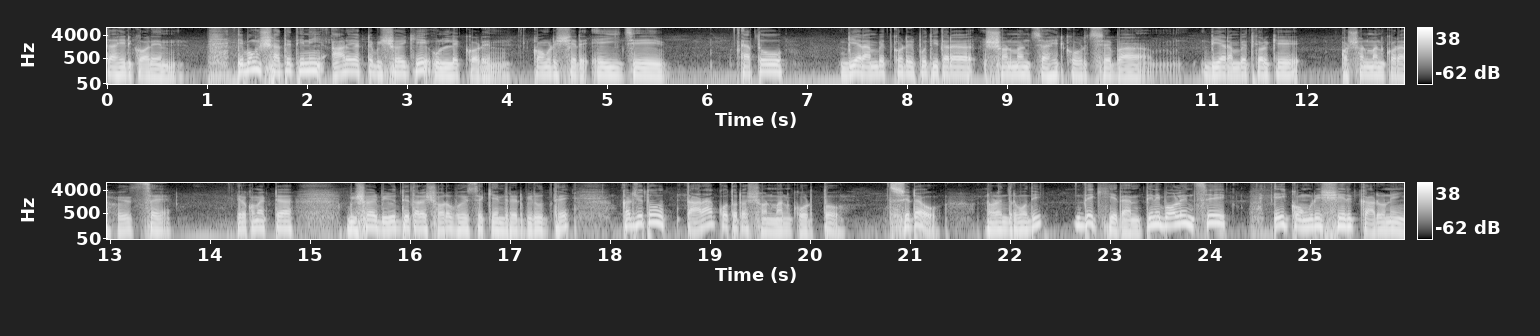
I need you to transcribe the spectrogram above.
জাহির করেন এবং সাথে তিনি আরও একটা বিষয়কে উল্লেখ করেন। কংগ্রেসের এই যে এত বি আর আম্বেদকরের প্রতি তারা সম্মান জাহির করছে বা বি আর আম্বেদকরকে অসম্মান করা হয়েছে, এরকম একটা বিষয়ের বিরুদ্ধে তারা সরব হয়েছে কেন্দ্রের বিরুদ্ধে, কার্যত তারা কতটা সম্মান করত সেটাও নরেন্দ্র মোদী দেখিয়ে দেন। তিনি বলেন যে এই কংগ্রেসের কারণেই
